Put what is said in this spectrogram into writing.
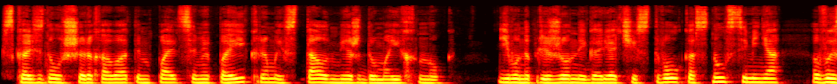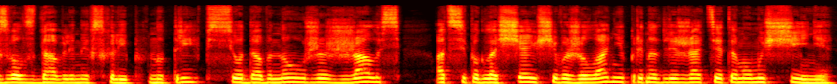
скользнул шероховатыми пальцами по икрам и встал между моих ног. Его напряженный горячий ствол коснулся меня, вызвал сдавленный всхлип. Внутри все давно уже сжалось от всепоглощающего желания принадлежать этому мужчине.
